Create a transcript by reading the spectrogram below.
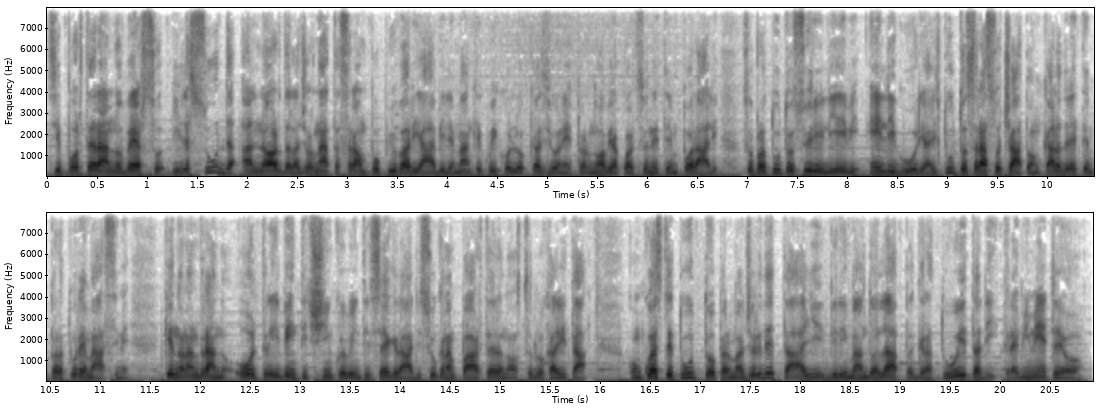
si porteranno verso il sud, al nord la giornata sarà un po' più variabile, ma anche qui con l'occasione per nuovi acquazioni temporali, soprattutto sui rilievi e in Liguria. Il tutto sarà associato a un calo delle temperature massime che non andranno oltre i 25-26 gradi su gran parte delle nostre località. Con questo è tutto, per maggiori dettagli vi rimando all'app gratuita di Trebi Meteo.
